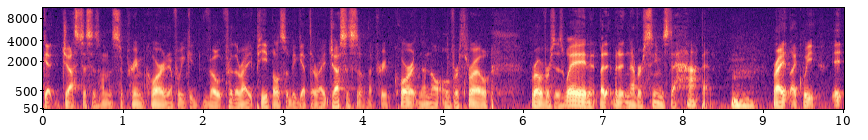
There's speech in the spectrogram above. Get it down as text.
get justices on the Supreme Court, and if we could vote for the right people, so we get the right justices on the Supreme Court, and then they'll overthrow Roe versus Wade. But but it never seems to happen. Mm-hmm. Right, like we, it,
